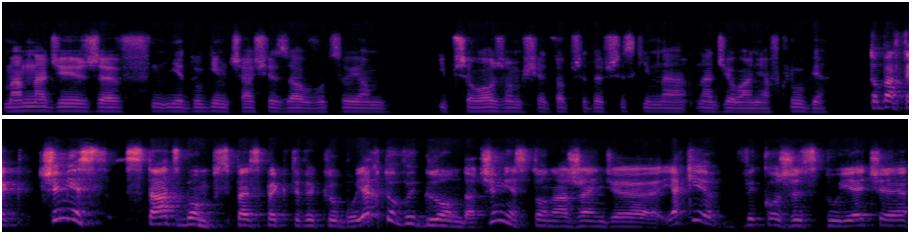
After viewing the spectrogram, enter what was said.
Mam nadzieję, że w niedługim czasie zaowocują i przełożą się to przede wszystkim na, na działania w klubie. To Bartek, czym jest StatsBomb z perspektywy klubu? Jak to wygląda? Czym jest to narzędzie? Jakie wykorzystujecie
